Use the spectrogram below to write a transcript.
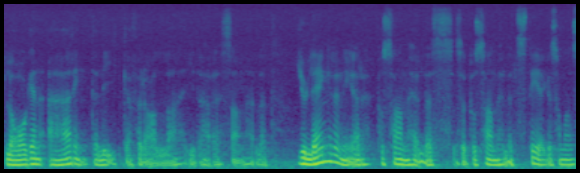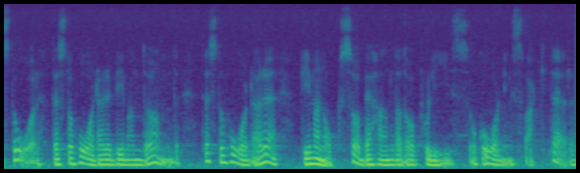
Lagen är inte lika för alla i det här samhället. Ju längre ner på samhällets, alltså på samhällets stege som man står, desto hårdare blir man dömd. Desto hårdare blir man också behandlad av polis och ordningsvakter.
